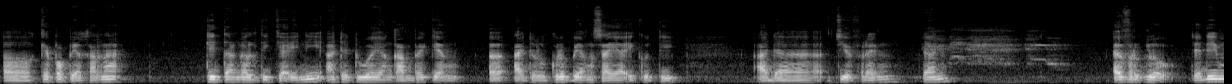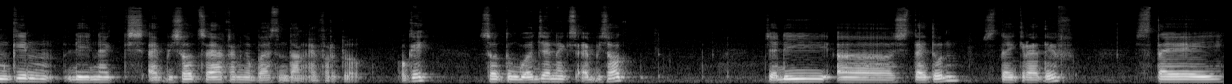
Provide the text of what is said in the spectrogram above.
uh, K-pop ya. Karena di tanggal 3 ini ada dua yang comeback yang uh, idol group yang saya ikuti. Ada Jeffrey dan Everglow. Jadi mungkin di next episode saya akan ngebahas tentang Everglow. Oke? Okay? so tunggu aja next episode. Jadi uh, stay tune stay kreatif stay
